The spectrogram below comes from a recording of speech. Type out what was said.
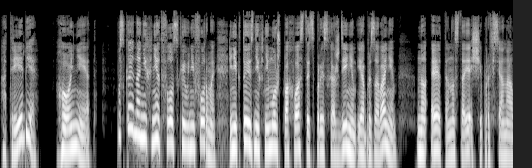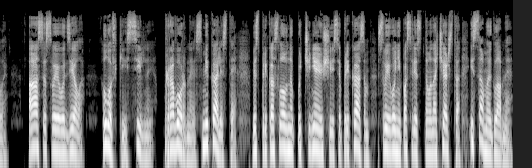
Отребье? О, нет. Пускай на них нет флотской униформы, и никто из них не может похвастать происхождением и образованием, но это настоящие профессионалы. Асы своего дела. Ловкие, сильные, проворные, смекалистые, беспрекословно подчиняющиеся приказам своего непосредственного начальства и, самое главное,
